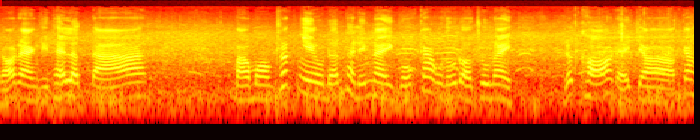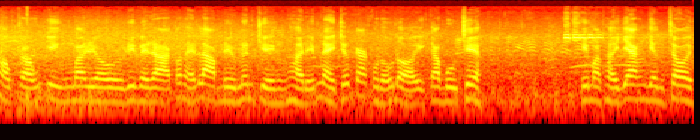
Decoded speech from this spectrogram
Rõ ràng thì thể lực đã bào mòn rất nhiều đến thời điểm này của các cầu thủ đội Brunei rất khó để cho các học trò viên Mario Rivera có thể làm điều nên chuyện thời điểm này trước các cầu thủ đội Campuchia. Khi mà thời gian dần trôi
